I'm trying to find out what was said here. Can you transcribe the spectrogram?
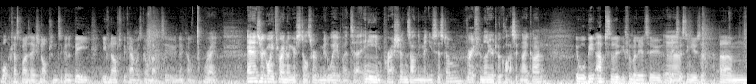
what the customization options are going to be, even after the camera's gone back to Nikon. Right. And as you're going through, I know you're still sort of midway, but uh, any impressions on the menu system? Very familiar to a classic Nikon. It will be absolutely familiar to an existing user. Um,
